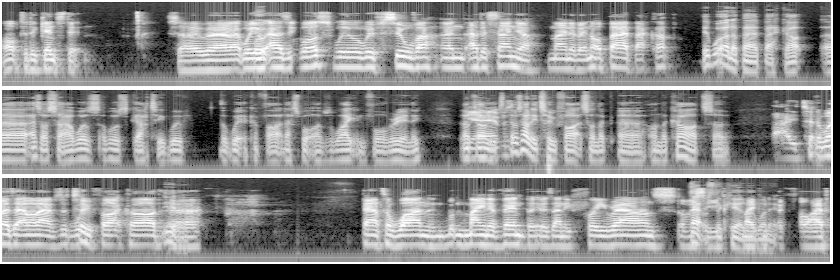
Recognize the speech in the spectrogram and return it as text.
I opted against it. So uh, we, Well- as it was, we were with Silva and Adesanya main event. Not a bad backup. it weren't a bad backup. Uh, as I say, I was I was gutted with the Whittaker fight. That's what I was waiting for, really. There was, Yeah, only, was- there was only two fights on the uh, on the card, so Uh, you took the words out of my mouth. It was a two-fight card. Yeah. Down to one and main event, but it was only three rounds. Obviously, the you could killer, wasn't it five.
